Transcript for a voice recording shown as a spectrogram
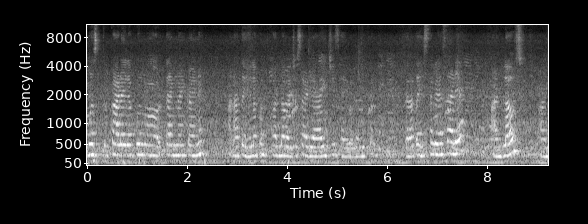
मस्त. काढायला पण टाईम नाही काय नाही. आणि आता ह्याला पण फॉल लावायची साडी आईचीच आहे बघा ही पण. तर आता ही सगळ्या साड्या आणि ब्लाऊज आणि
